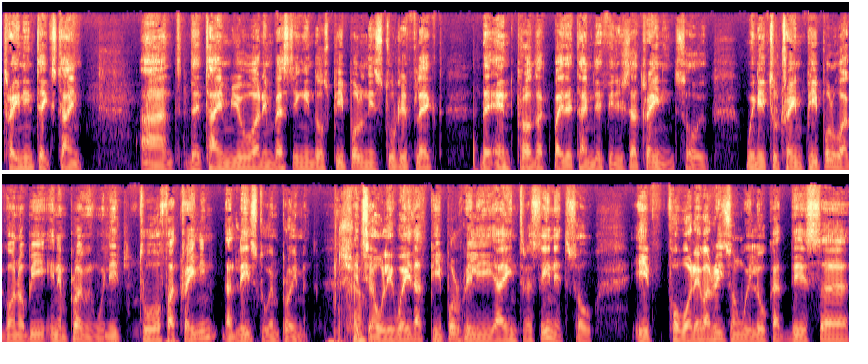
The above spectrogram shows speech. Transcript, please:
training takes time. And the time you are investing in those people needs to reflect the end product by the time they finish their training. So we need to train people who are going to be in employment. We need to offer training that leads to employment. It's the only way that people really are interested in it. So if for whatever reason we look at this uh,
